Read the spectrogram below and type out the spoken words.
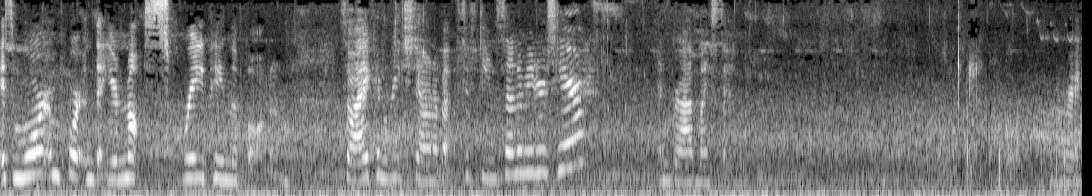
it's more important that you're not scraping the bottom. So I can reach down about 15 centimeters here and grab my sample. All right,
